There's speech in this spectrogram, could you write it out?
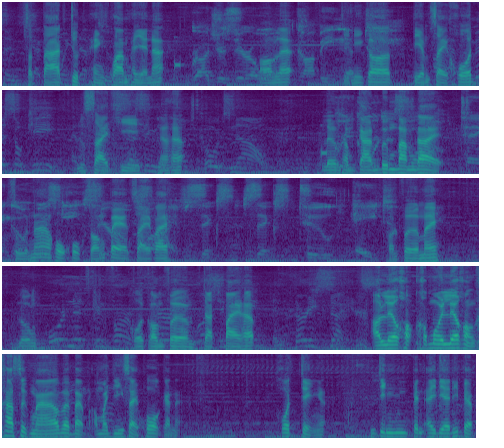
send สตาร์ทจุดแห่งความหายนะ Roger zero พร้อม one. แล้ว Copy. ทีนี้ก็เตรียมใส่โค้ด Missile key and Missile key processing the นะฮะ launch codes now. เริ่มทำการบึ้มบัมได้ Tango 056628 ใส่ไป six six two eight. คอนเฟิร์มไหมลุง Coordinates confirmed. โค้ดคอนเฟิร์มจัดไปครับ In 30 seconds. เอาเรือขโมยเรือของข้าศึกมาแล้วแบบเอามายิงใส่พวกกันอะโคตรเจ๋งอะจริงๆเป็นไอเดียที่แบบ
